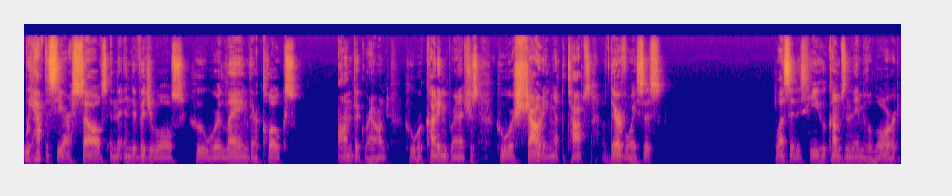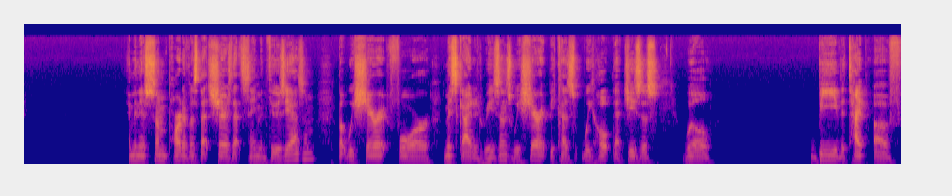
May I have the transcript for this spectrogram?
we have to see ourselves in the individuals who were laying their cloaks on the ground, who were cutting branches, who were shouting at the tops of their voices. Blessed is he who comes in the name of the Lord. I mean, there's some part of us that shares that same enthusiasm, but we share it for misguided reasons. We share it because we hope that Jesus will be the type of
